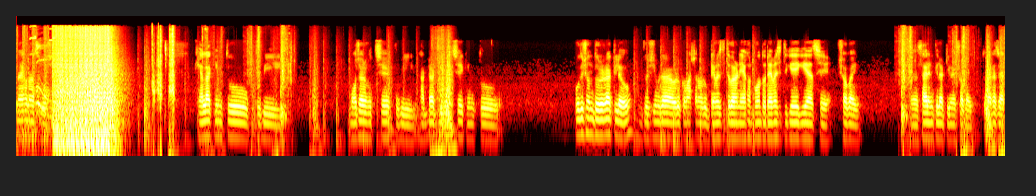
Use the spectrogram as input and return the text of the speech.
না, এখন আসছে খেলা কিন্তু খুবই মজার হচ্ছে, খুবই হাড্ডাহাড্ডি হচ্ছে, কিন্তু পজিশন ধরে রাখলেও জসিমরা ওরকম আশানুরূপ ড্যামেজ দিতে পারেনি। এখন পর্যন্ত ড্যামেজ দিকে এগিয়ে আছে সবাই সাইলেন্ট কিলার টিমের সবাই। তো দেখা যাক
